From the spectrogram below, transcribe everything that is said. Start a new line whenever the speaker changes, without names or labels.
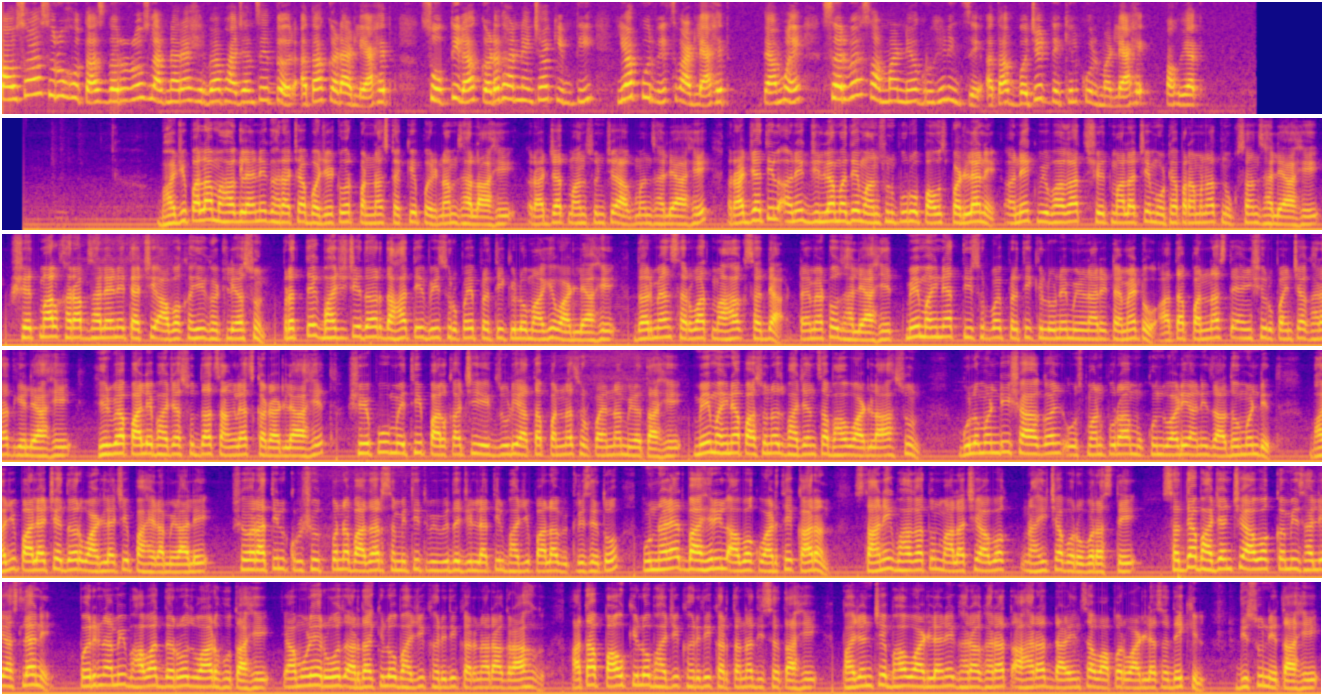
पावसाळा सुरू होताच दररोज लागणाऱ्या हिरव्या भाज्यांचे दर आता कडाडले आहेत. सोबतीला कडधान्यांच्या किमती यापूर्वीच वाढल्या आहेत. त्यामुळे सर्वसामान्य गृहिणींचे आता बजेट देखील कोलमडले आहे. पाहुयात.
भाजीपाला महागल्याने घराच्या बजेटवर पन्नास टक्के परिणाम झाला आहे. राज्यात मान्सूनचे आगमन झाले आहे. राज्यातील अनेक जिल्ह्यामध्ये मान्सूनपूर्व पाऊस पडल्याने अनेक विभागात शेतमालाचे मोठ्या प्रमाणात नुकसान झाले आहे. शेतमाल खराब झाल्याने त्याची आवकही घटली असून प्रत्येक भाजीचे दर दहा ते वीस रुपये प्रति किलो मागे वाढले आहे. दरम्यान सर्वात महाग सध्या टोमॅटो झाले आहेत. मे महिन्यात तीस रुपये प्रति किलोने मिळणारे टोमॅटो आता पन्नास ते ऐंशी रुपयांच्या घरात गेले आहे. हिरव्या पालेभाज्या सुद्धा चांगल्याच कडाडल्या आहेत. शेपू मेथी पालकाची एक जुडी आता पन्नास रुपयांना मिळत आहे. मे महिन्यापासूनच भाज्यांचा भाव वाढला असून गुलमंडी शहागंज उस्मानपुरा मुकुंदवाडी आणि जाधव मंडीत भाजीपाल्याचे दर वाढल्याचे पाहायला मिळाले. शहरातील कृषी उत्पन्न बाजार समितीत विविध जिल्ह्यातील भाजीपाला विक्रीस येतो. उन्हाळ्यात बाहेरील आवक वाढते कारण स्थानिक भागातून मालाची आवक नाहीच्या बरोबर असते. सध्या भाज्यांची आवक कमी झाली असल्याने परिणामी भावात दररोज वाढ होत आहे. त्यामुळे रोज अर्धा किलो भाजी खरेदी करणारा ग्राहक आता पाव किलो भाजी खरेदी करताना दिसत आहे. भाज्यांचे भाव वाढल्याने घराघरात आहारात डाळींचा वापर वाढल्याचं देखील दिसून येत आहे.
